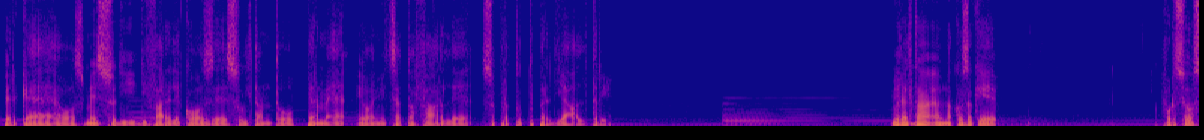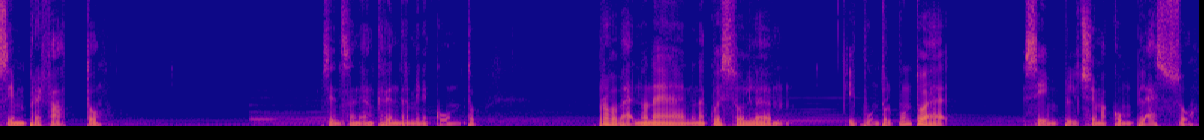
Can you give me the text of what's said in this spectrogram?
perché ho smesso di, di, fare le cose soltanto per me e ho iniziato a farle soprattutto per gli altri. In realtà è una cosa che forse ho sempre fatto senza neanche rendermene conto. Però vabbè, non è, non è questo il, il punto. Il punto è semplice ma complesso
